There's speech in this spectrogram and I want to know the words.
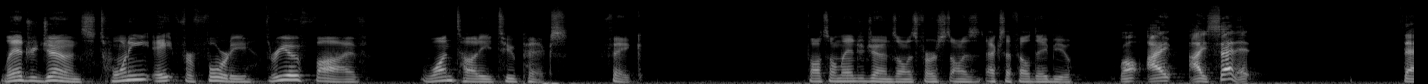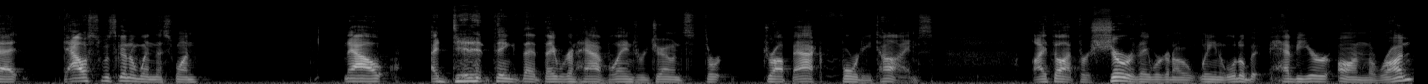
Landry Jones 28 for 40, 305, one tutty, two picks. Fake. Thoughts on Landry Jones on his first on his XFL debut? Well, I I said it that Dallas was going to win this one. Now, I didn't think that they were going to have Landry Jones th- drop back 40 times. I thought for sure they were going to lean a little bit heavier on the run.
